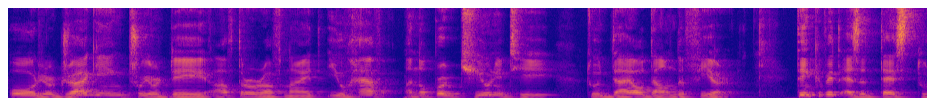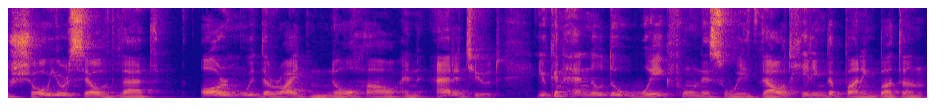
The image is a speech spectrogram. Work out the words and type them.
or you're dragging through your day after a rough night, you have an opportunity to dial down the fear. Think of it as a test to show yourself that, armed with the right know how and attitude, you can handle the wakefulness without hitting the panic button,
